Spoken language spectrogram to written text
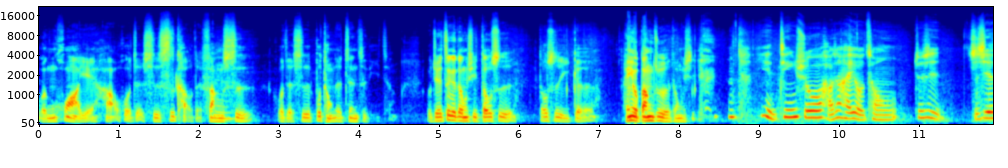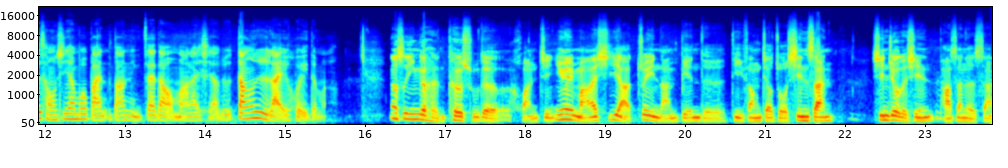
文化也好，或者是思考的方式，或者是不同的政治立场。我觉得这个东西都是都是一个很有帮助的东西。嗯，也听说好像还有从就是直接从新加坡把把你载到马来西亚，就是当日来回的嘛。那是一个很特殊的环境，因为马来西亚最南边的地方叫做新山，新旧的新，爬山的山，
